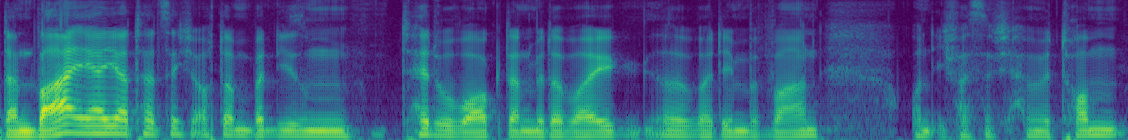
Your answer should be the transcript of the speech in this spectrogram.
Dann war er ja tatsächlich auch dann bei diesem Tattoo Walk dann mit dabei, äh, bei dem wir waren. Und ich weiß nicht, haben wir Tom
